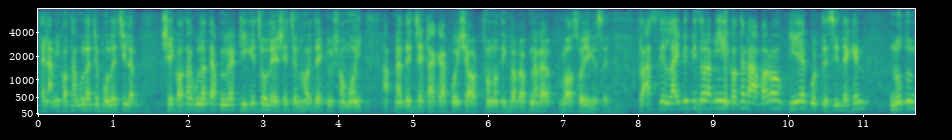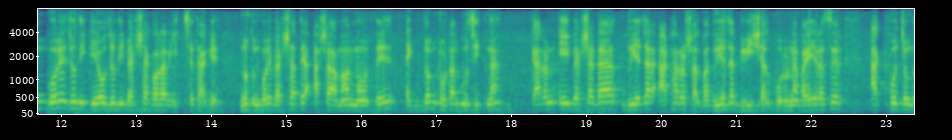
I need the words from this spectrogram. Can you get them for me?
তাহলে আমি কথাগুলো যে বলেছিলাম, সেই কথাগুলোতে আপনারা ঠিকই চলে এসেছেন। হয়তো একটু সময় আপনাদের যে টাকা, পয়সা অর্থনৈতিকভাবে আপনারা লস হয়ে গেছে। তো আজকে লাইভের ভিতর আমি এই কথাটা আবারও ক্লিয়ার করতেছি। দেখেন, নতুন করে যদি কেউ যদি ব্যবসা করার ইচ্ছে থাকে, নতুন করে ব্যবসাতে আসা আমার মতে একদম টোটাল উচিত না। কারণ এই ব্যবসাটা দুই হাজার আঠারো সাল বা দুই হাজার বিশ সাল করোনা ভাইরাসের আগ পর্যন্ত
